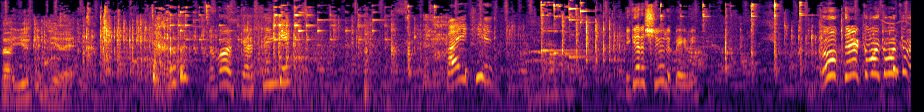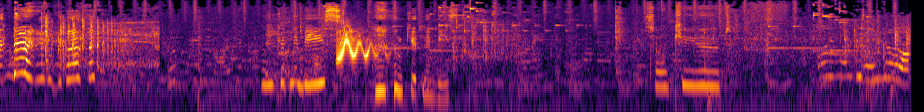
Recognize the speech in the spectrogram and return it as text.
Thought you could do it. Come on, Cassie. Why you can't? You gotta shoot it, baby. Oh, there! Come on, come on, come on! There! Ang cute ni Beast. Cute ni Beast. So cute. I want to look.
